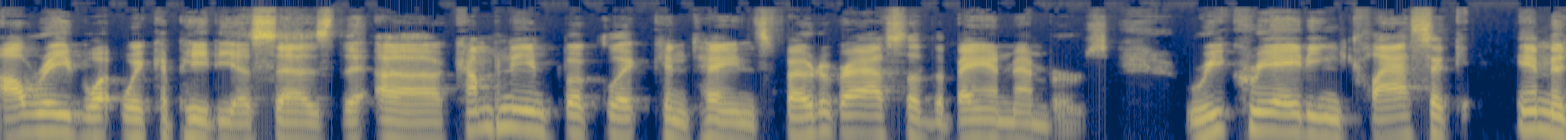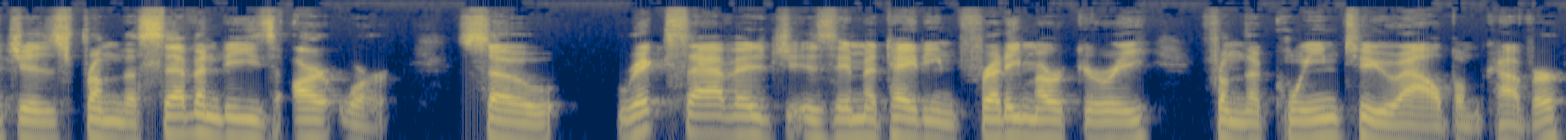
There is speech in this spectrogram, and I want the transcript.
I'll read what Wikipedia says. The uh, accompanying booklet contains photographs of the band members recreating classic images from the 70s artwork. So Rick Savage is imitating Freddie Mercury from the Queen 2 album cover.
